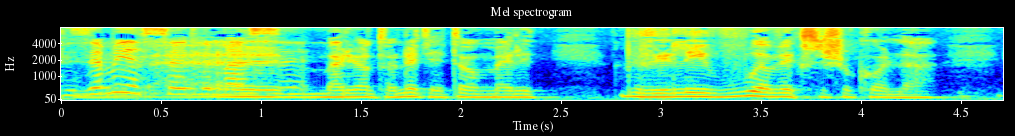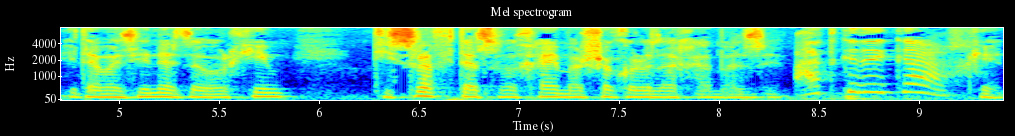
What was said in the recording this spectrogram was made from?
וזה מייסד למעשה... אה, מרי אנטונט הייתה אומרת, ולבו אבקס שוקולה, הייתה מזינה את האורחים, תשרוף את עצמך עם השוקולד החם הזה. עד כדי כך. כן,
